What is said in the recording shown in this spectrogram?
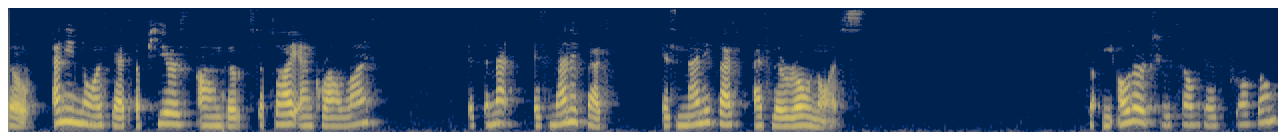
So any noise that appears on the supply and ground lines is, is manifest is manifest as the row noise. So in order to solve this problem,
